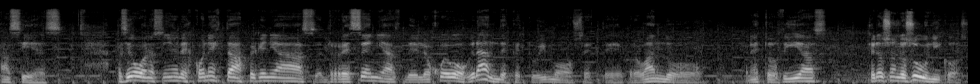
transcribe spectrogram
Así es. Así que bueno, señores, con estas pequeñas reseñas de los juegos grandes que estuvimos este, probando en estos días, que no son los únicos,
